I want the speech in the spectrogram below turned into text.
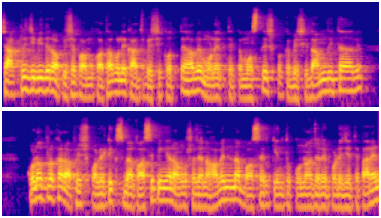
চাকরিজীবীদের অফিসে কম কথা বলে কাজ বেশি করতে হবে, মনের থেকে মস্তিষ্ককে বেশি দাম দিতে হবে। কোনো প্রকার অফিস পলিটিক্স বা গসিপিংয়ের অংশ যেন হবেন না, বসের কিন্তু কুনজরে পড়ে যেতে পারেন।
